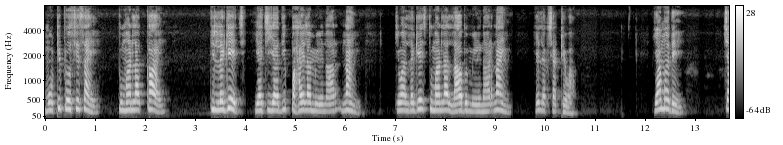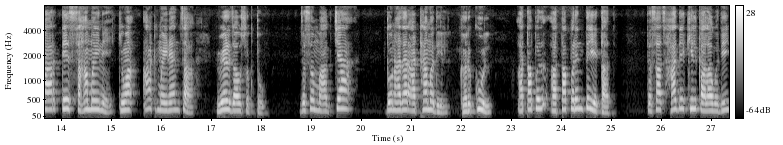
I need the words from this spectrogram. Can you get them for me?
मोठी प्रोसेस आहे. तुम्हाला काय? ती लगेच याची यादी पाहायला मिळणार नाही किंवा लगेच तुम्हाला लाभ मिळणार नाही हे लक्षात ठेवा. यामध्ये चार ते सहा महिने किंवा आठ महिन्यांचा वेळ जाऊ शकतो. जसं मागच्या दोन हजार अठरामधील घरकुल आताप आतापर्यंत येतात. तसाच हा देखील कालावधी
